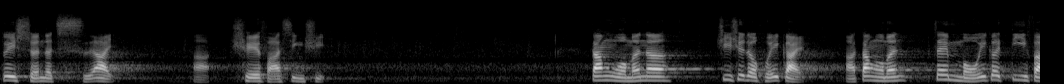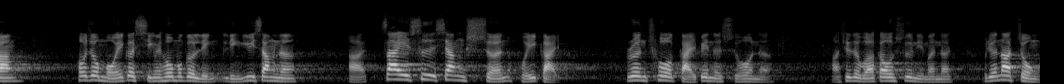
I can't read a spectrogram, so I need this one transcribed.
对神的慈爱，啊，缺乏兴趣。当我们呢继续的悔改啊，当我们在某一个地方或者某一个行为或某个领领域上呢啊，再次向神悔改、认错、改变的时候呢啊，其实我要告诉你们呢，我觉得那种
